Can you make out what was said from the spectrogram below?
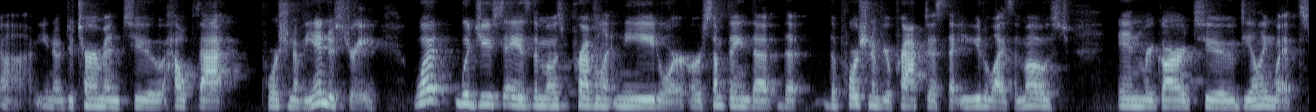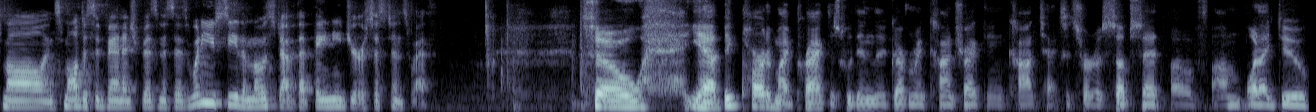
uh, you know, determined to help that portion of the industry, what would you say is the most prevalent need or or something that the the portion of your practice that you utilize the most in regard to dealing with small and small disadvantaged businesses? What do you see the most of that they need your assistance with? So yeah a big part of my practice within the government contracting context it's sort of a subset of um, what i do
